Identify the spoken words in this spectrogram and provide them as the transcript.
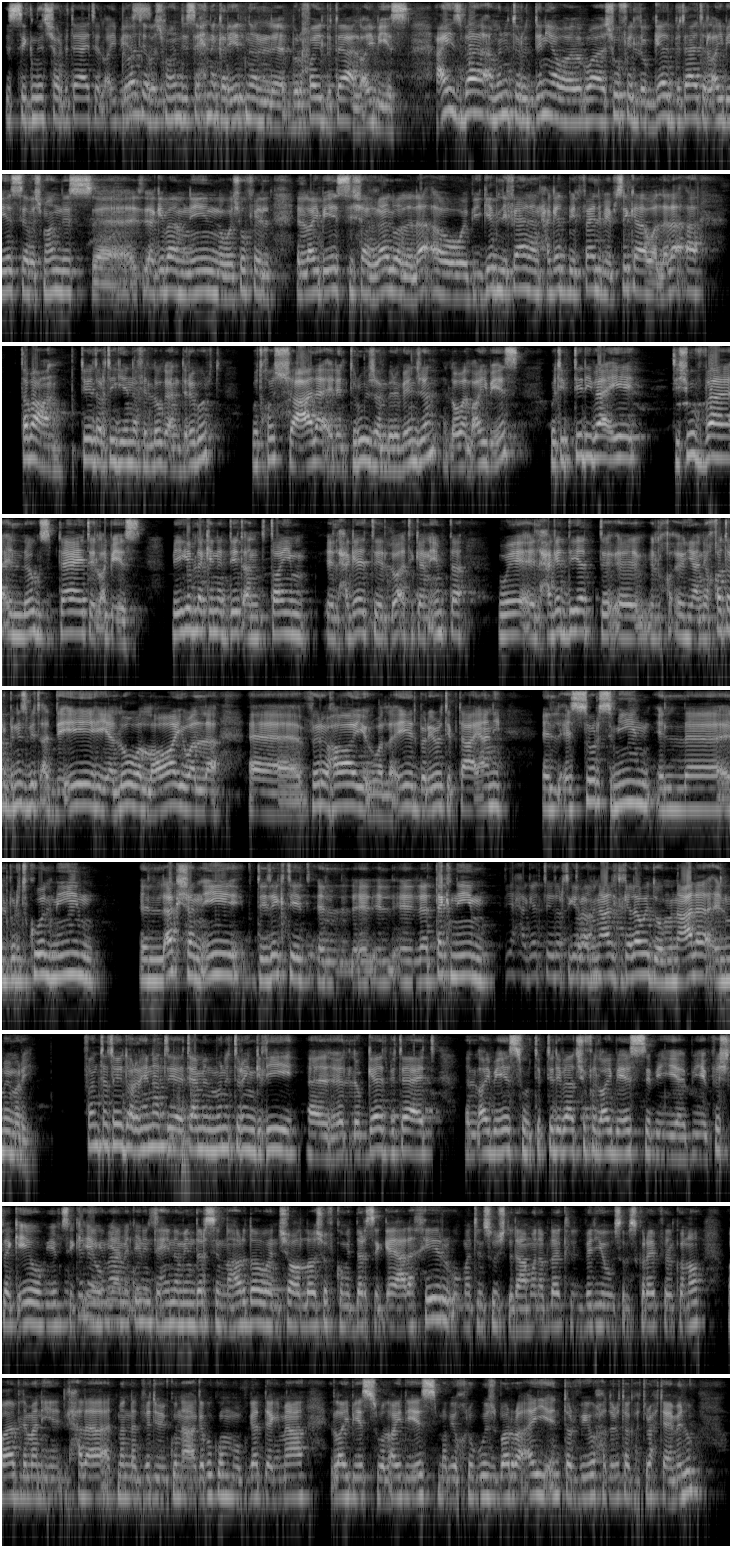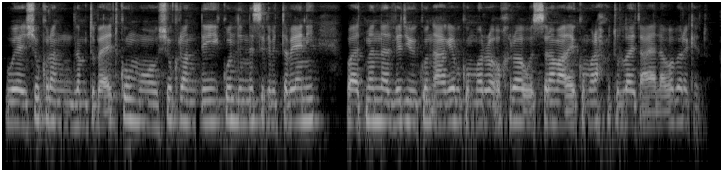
signature بتاعة ال IPS دلوقتي يا باشمهندس إحنا كريتنا ال profile بتاع ال IPS عايز بقى ا monitor الدنيا وأشوف اللوجات بتاعة ال IPS يا باشمهندس أجيبها منين؟ وأشوف ال IPS شغال ولا لأ؟ وبيجيب لي فعلا حاجات بالفعل بيمسكها ولا لأ؟ طبعا تقدر تيجي هنا في ال log and report وتخش على ال intrusion prevention اللي هو ال IPS وتبتدي بقى إيه؟ تشوف بقى ال logs بتاعة ال IPS بيجيب لك هنا ال date and time الحاجات الوقت كان إمتى والحاجات ديت يعني خطر بنسبة قد إيه هي low ولا high ولا very high ولا إيه ال priority بتاعها يعني ال source مين البروتوكول مين الاكشن إيه detected ال attack name دي حاجات تقدر تجيبها من على ال cloud ومن على ال memory فأنت تقدر هنا تعمل monitoring للوجات بتاعه ال IPS وتبتدي بقى تشوف ال IPS بيفش لك إيه وبيمسك إيه وبيعمل إيه. انتهينا من درس النهارده وإن شاء الله أشوفكم الدرس الجاي على خير. وما تنسوش تدعمونا ب like للفيديو و subscribe في القناة. وقبل ما انهي الحلقة أتمنى الفيديو يكون أعجبكم. وبجد يا جماعة ال IPS وال IDS ما بيخرجوش بره أي interview حضرتك هتروح تعمله. وشكرا لمتابعتكم وشكرا لكل الناس اللي بتتابعني وأتمنى الفيديو يكون أعجبكم مرة أخرى والسلام عليكم ورحمة الله تعالى وبركاته.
